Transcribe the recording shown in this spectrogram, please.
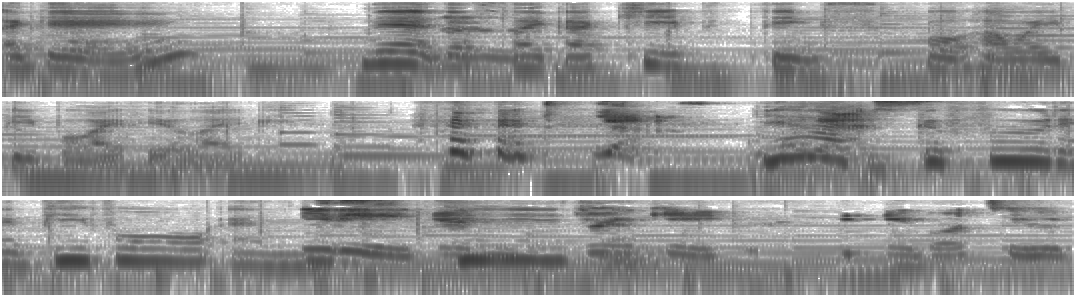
again. Yeah, that's mm. like a keep things for Hawaii people. I feel like. yes yeah yes. good food and people and eating and drinking and being able to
